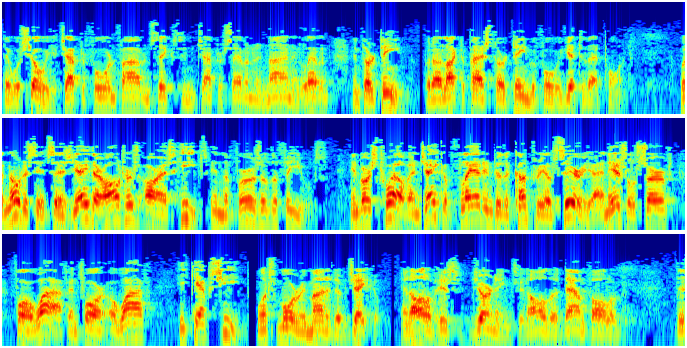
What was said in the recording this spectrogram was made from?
that will show you. Chapter 4 and 5 and 6 and chapter 7 and 9 and 11 and 13. But I'd like to pass 13 before we get to that point. But notice it says, Yea, their altars are as heaps in the furrows of the fields. In verse 12, And Jacob fled into the country of Syria, and Israel served for a wife, and for a wife he kept sheep. Once more reminded of Jacob and all of his journeyings and all the downfall of this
